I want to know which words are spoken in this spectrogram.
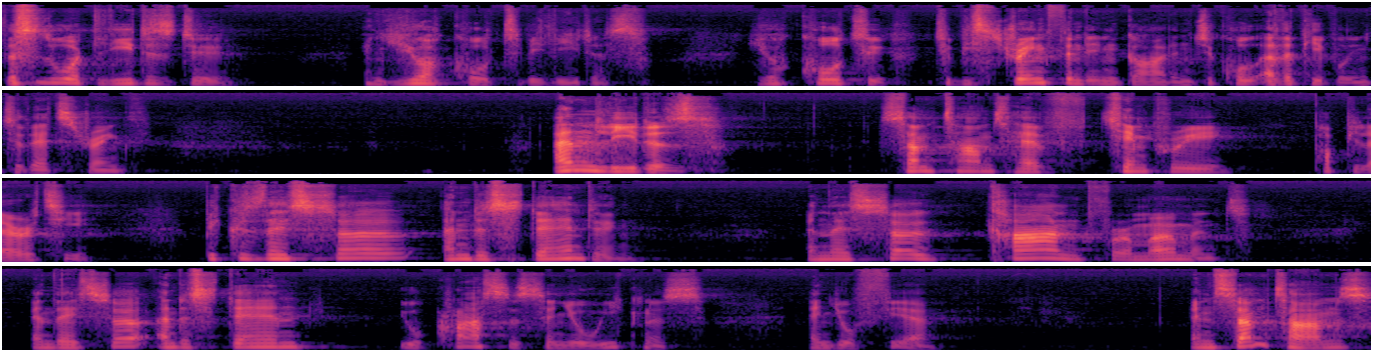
This is what leaders do. And you are called to be leaders. You are called to, to be strengthened in God and to call other people into that strength. And leaders sometimes have temporary popularity because they're so understanding and they're so kind for a moment and they so understand your crisis and your weakness and your fear. And sometimes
